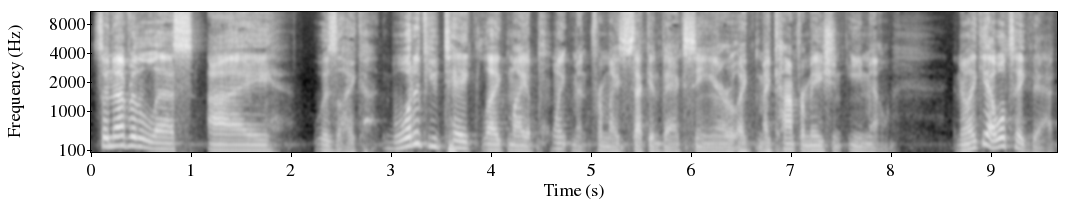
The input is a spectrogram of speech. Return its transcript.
So, nevertheless, I was like, what if you take like my appointment for my second vaccine or like my confirmation email? And they're like, yeah, we'll take that.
